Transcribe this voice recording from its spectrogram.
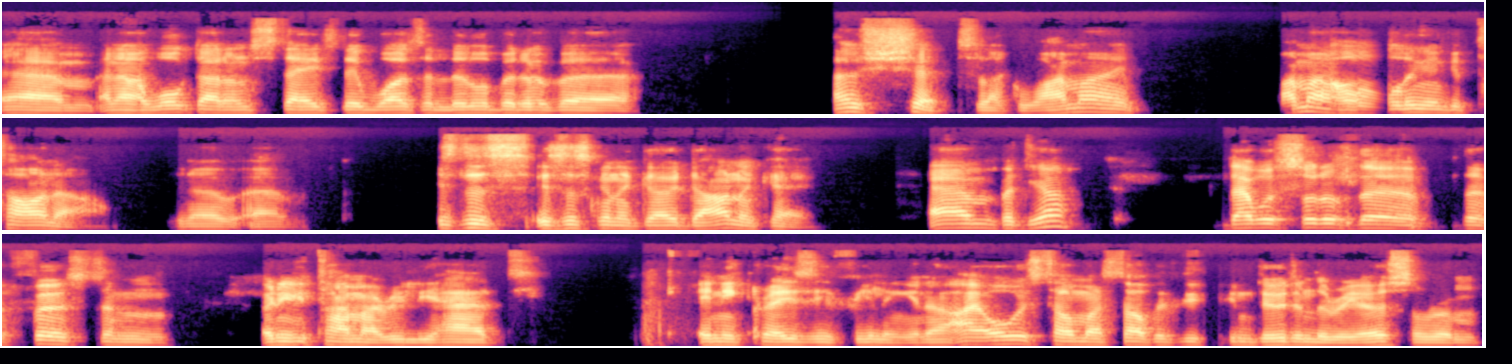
um, and I walked out on stage, there was a little bit of a, oh shit, like why am I, why am I holding a guitar now? You know, um, is this is this gonna go down okay? Um, but yeah, that was sort of the the first and only time I really had any crazy feeling. You know, I always tell myself if you can do it in the rehearsal room,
